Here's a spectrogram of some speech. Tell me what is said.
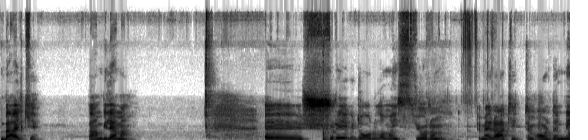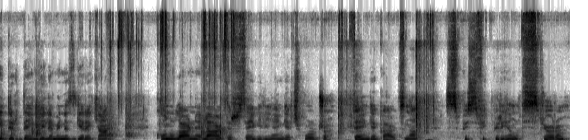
Belki. Ben bilemem. Ee, şuraya bir doğrulama istiyorum. Merak ettim. Orada nedir dengelemeniz gereken konular nelerdir sevgili Yengeç Burcu? Denge kartına spesifik bir yanıt istiyorum.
